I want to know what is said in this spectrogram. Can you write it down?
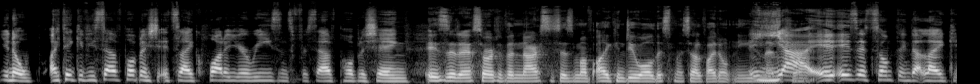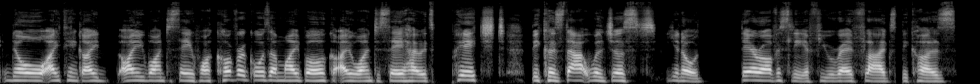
you know, I think if you self publish, it's like, what are your reasons for self publishing? Is it a sort of a narcissism of I can do all this myself? I don't need. Yeah, is it something that like no? I think I I want to say what cover goes on my book. I want to say how it's pitched because that will just you know there are obviously a few red flags because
